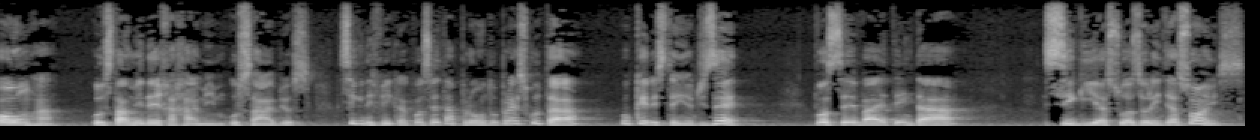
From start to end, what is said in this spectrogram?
honra os Talmidei Chachamim, os sábios, significa que você está pronto para escutar o que eles têm a dizer. Você vai tentar seguir as suas orientações.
